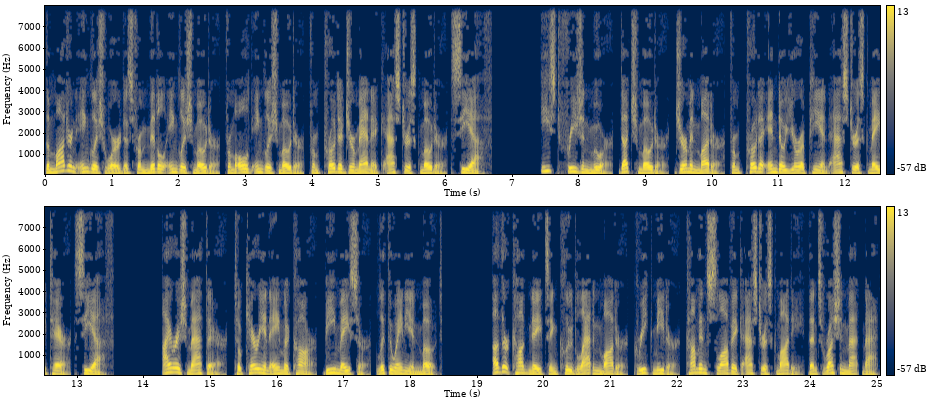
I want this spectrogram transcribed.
The modern English word is from Middle English motor, from Old English motor, from Proto-Germanic asterisk motor cf. East Frisian Moor, Dutch motor, German mutter, from Proto-Indo-European asterisk may cf. Irish mathair, Tocharian a makar, b macer, Lithuanian mote. Other cognates include Latin mater, Greek meter, Common Slavic asterisk mati, thence Russian mat, mat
